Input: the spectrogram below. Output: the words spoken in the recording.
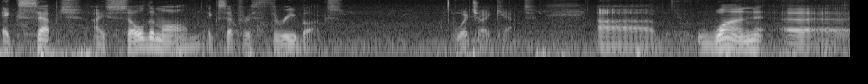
except I sold them all except for three books which I kept. Uh, one uh,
